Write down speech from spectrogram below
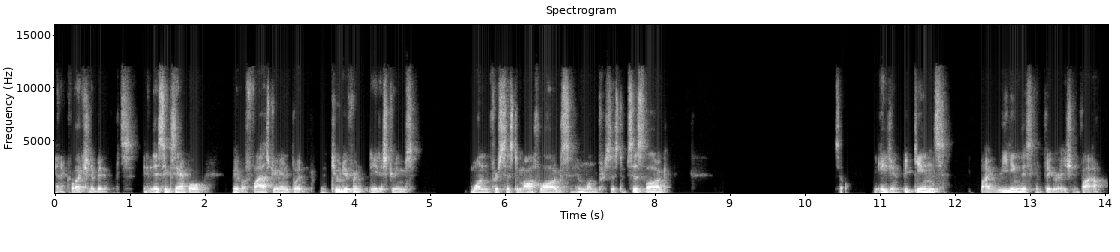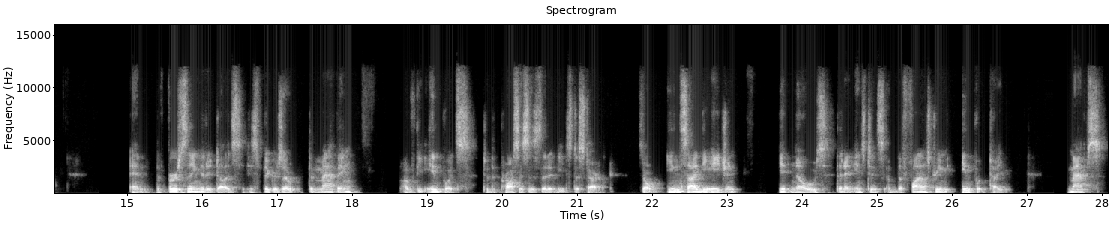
and a collection of inputs. In this example, we have a file stream input with two different data streams, one for system auth logs and one for system syslog. So the agent begins by reading this configuration file. And the first thing that it does is figures out the mapping of the inputs to the processes that it needs to start. So inside the agent, it knows that an instance of the file stream input type maps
